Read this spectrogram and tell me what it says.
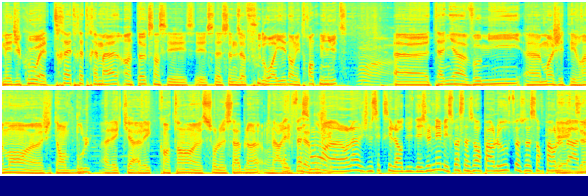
Mais du coup, ouais, très très très malade, intox, hein, c'est, ça, ça nous a foudroyé dans les 30 minutes. Euh, Tania a vomi. Euh, moi, j'étais vraiment, euh, j'étais en boule avec avec Quentin euh, sur le sable. hein. On Bah, de n'arrivait toute plus à façon, bouger. alors là, je sais que c'est l'heure du déjeuner, mais soit ça sort par le haut, soit ça sort par le bas. Mais ça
